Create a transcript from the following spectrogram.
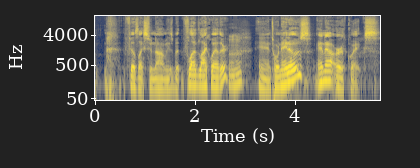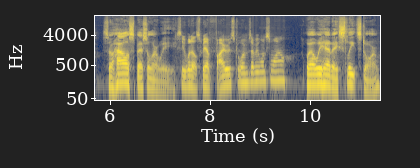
it feels like tsunamis, but flood like weather Mm-hmm. and tornadoes and now earthquakes. So how special are we? See what else? We have firestorms every once in a while. Well, we had a sleet storm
